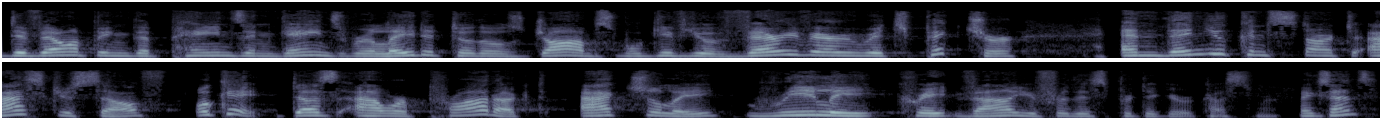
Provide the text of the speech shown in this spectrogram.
developing the pains and gains related to those jobs will give you a very, very rich picture. And then you can start to ask yourself, okay, does our product actually really create value for this particular customer? Make sense?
